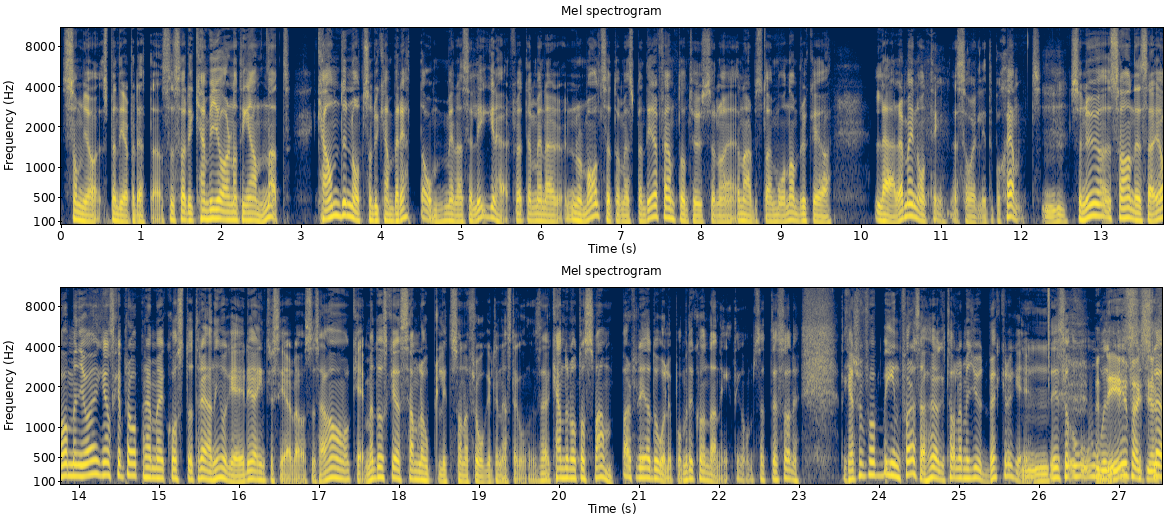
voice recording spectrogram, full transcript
som jag spenderar på detta. Så sa det, kan vi göra någonting annat? Kan du något som du kan berätta om medan jag ligger här? För att jag menar, normalt sett om jag spenderar 15 000 och en arbetsdag i månaden brukar jag lära mig någonting. Jag sa det lite på skämt. Så nu sa han det så här, ja men jag är ganska bra på det här med kost och träning och grejer, det är jag intresserad av. Så sa ja okej, men då ska jag samla ihop lite sådana frågor till nästa gång. Så här, kan du något om svampar? För det är jag dålig på, men det kunde han ingenting om. Så att det, sa det, det kanske får införa så här, högtalare med ljudböcker och grejer. Det är så o- det är faktiskt ganska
